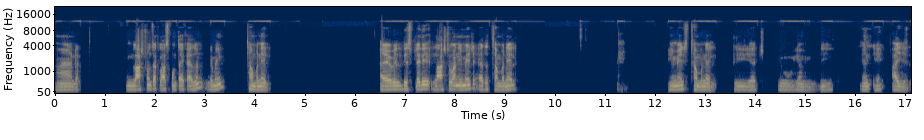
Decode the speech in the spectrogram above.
and last oneचा class कोणता आहे काय अजून remaining thumbnail I will display the last one image as a thumbnail image thumbnail T H U M B N A I L.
